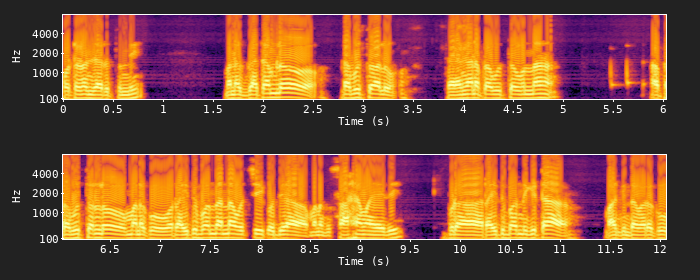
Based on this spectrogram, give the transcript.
కొట్టడం జరుగుతుంది. మన గతంలో ప్రభుత్వాలు తెలంగాణ ప్రభుత్వం ఉన్న ఆ ప్రభుత్వంలో మనకు రైతు బంధు అన్న వచ్చి కొద్దిగా మనకు సహాయం అయ్యేది. ఇప్పుడు ఆ రైతు బంధు గిట మాకు ఇంతవరకు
